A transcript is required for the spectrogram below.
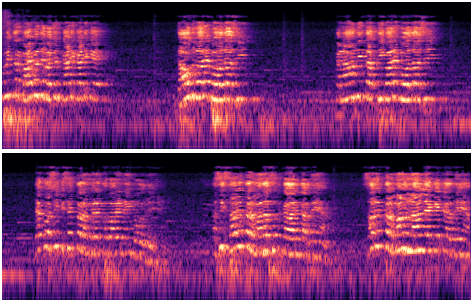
ਪਵਿੱਤਰ ਬਾਈਬਲ ਦੇ ਵਚਨ ਕੱਢ ਕੱਢ ਕੇ ਦਾਊਦ ਬਾਰੇ ਬੋਲਦਾ ਸੀ, ਕਨਾਨ ਦੀ ਧਰਤੀ ਬਾਰੇ ਬੋਲਦਾ ਸੀ। ਕਿਸੇ ਧਰਮ ਗ੍ਰੰਥ ਬਾਰੇ ਨਹੀਂ ਬੋਲਦੇ। ਅਸੀਂ ਸਾਰੇ ਧਰਮਾਂ ਦਾ ਸਤਿਕਾਰ ਕਰਦੇ ਹਾਂ। ਸਾਰੇ ਧਰਮਾਂ ਨੂੰ ਨਾਲ ਲੈ ਕੇ ਚੱਲਦੇ ਹਾਂ।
